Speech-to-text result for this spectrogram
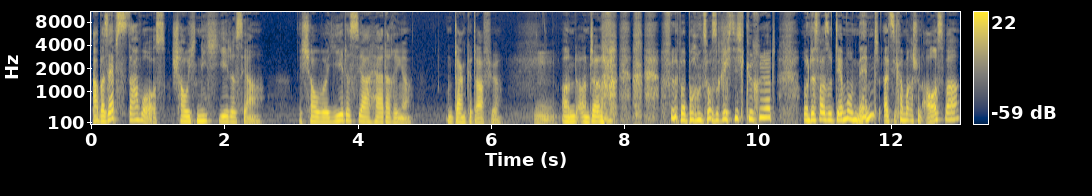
Aber selbst Star Wars schaue ich nicht jedes Jahr. Ich schaue jedes Jahr Herr der Ringe. Und danke dafür. Und, und dann war Philippa Bones war so richtig gerührt. Und das war so der Moment, als die Kamera schon aus war,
